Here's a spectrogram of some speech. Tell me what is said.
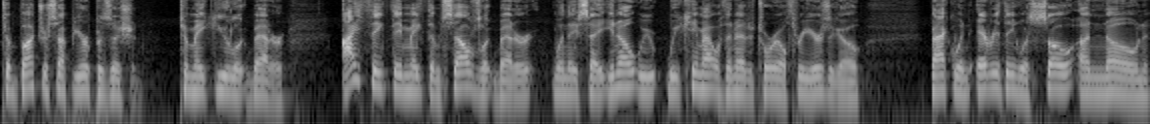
to buttress up your position to make you look better. I think they make themselves look better when they say, you know, we, we came out with an editorial three years ago, back when everything was so unknown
